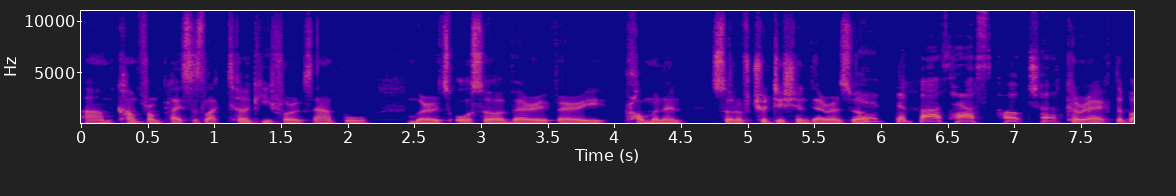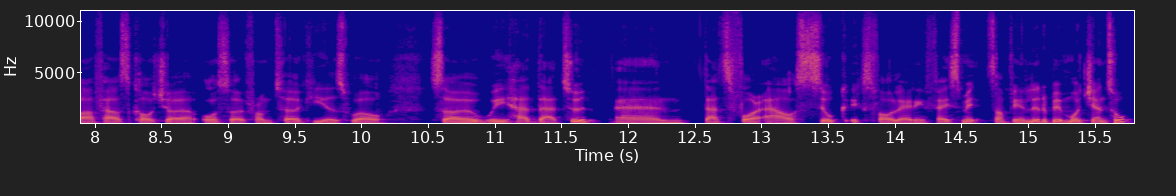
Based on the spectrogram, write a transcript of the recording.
um, come from places like Turkey, for example, where it's also a very, very prominent sort of tradition there as well. Yeah, the bathhouse culture. Correct. The bathhouse culture also from Turkey as well. So we had that too. And that's for our silk exfoliating face mitt, something a little bit more gentle.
